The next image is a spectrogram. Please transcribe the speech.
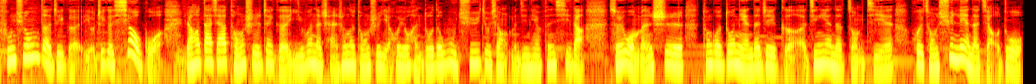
丰胸的这个有这个效果？然后大家同时这个疑问的产生的同时，也会有很多的误区，就像我们今天分析的。所以，我们是通过多年的这个经验的总结，会从训练的角度，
